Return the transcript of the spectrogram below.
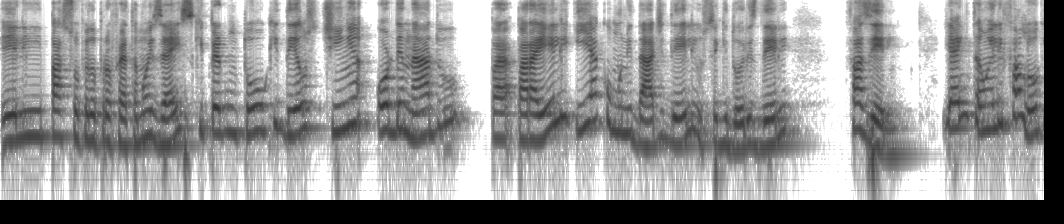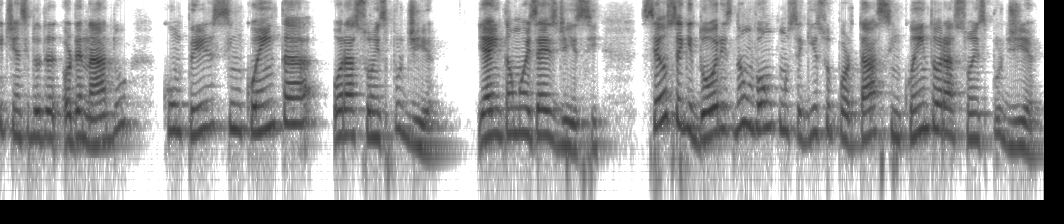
ele passou pelo profeta Moisés, que perguntou o que Deus tinha ordenado para, para ele e a comunidade dele, os seguidores dele, fazerem. E aí então ele falou que tinha sido ordenado cumprir 50 orações por dia. E aí então Moisés disse: Seus seguidores não vão conseguir suportar 50 orações por dia.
